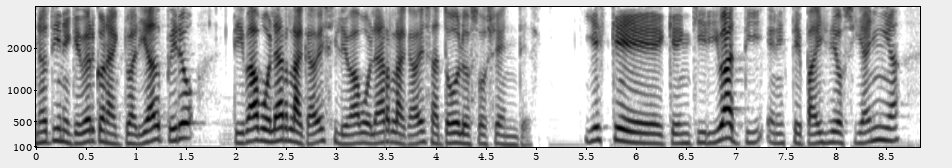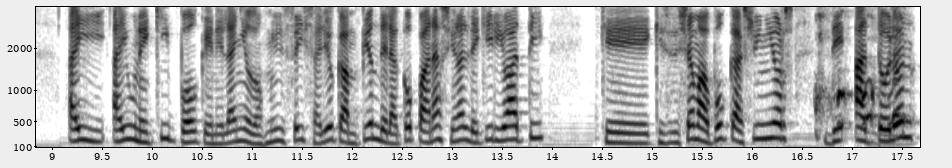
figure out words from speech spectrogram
no tiene que ver con actualidad, pero te va a volar la cabeza y le va a volar la cabeza a todos los oyentes. Y es que, en Kiribati, en este país de Oceanía, hay, hay, un equipo que en el año 2006 salió campeón de la Copa Nacional de Kiribati, que, que se llama Boca Juniors de Atolón,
